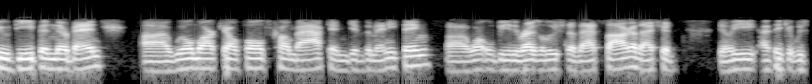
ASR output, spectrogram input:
to deepen their bench. Uh, will Markelle Fultz come back and give them anything? Uh, what will be the resolution of that saga? That should, you know, he, I think it was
